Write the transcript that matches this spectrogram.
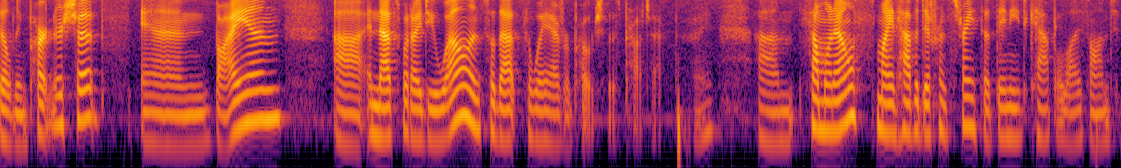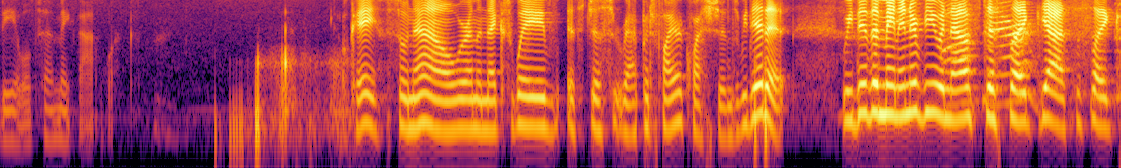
building partnerships and buy in. Uh, and that's what I do well. And so that's the way I've approached this project, right? Um, someone else might have a different strength that they need to capitalize on to be able to make that work. Okay, so now we're in the next wave. It's just rapid fire questions. We did it. We did the main interview, and now it's just like, yeah, it's just like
